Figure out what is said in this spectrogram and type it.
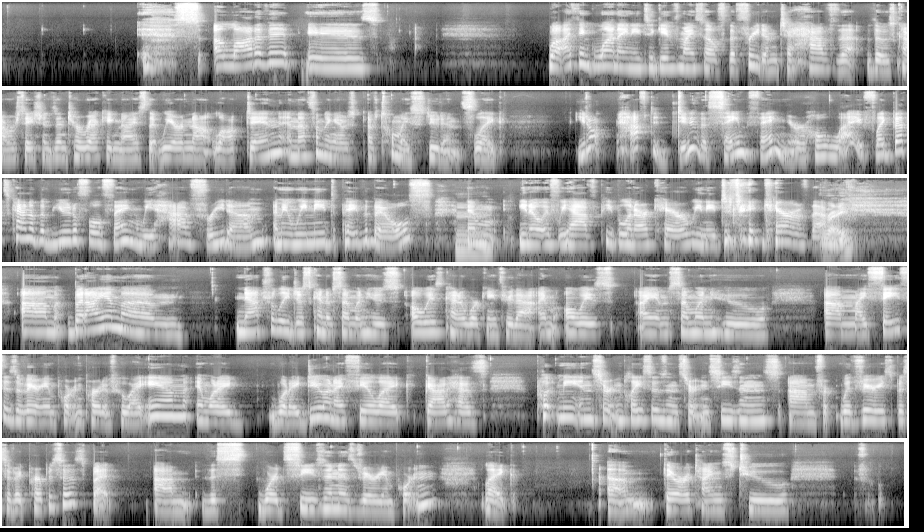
a lot of it is well, I think one, I need to give myself the freedom to have that those conversations and to recognize that we are not locked in, and that's something I've, I've told my students. Like, you don't have to do the same thing your whole life. Like that's kind of the beautiful thing. We have freedom. I mean, we need to pay the bills, mm. and you know, if we have people in our care, we need to take care of them. Right. Um, but I am um, naturally just kind of someone who's always kind of working through that. I'm always I am someone who um, my faith is a very important part of who I am and what I what I do, and I feel like God has put me in certain places in certain seasons um, for, with very specific purposes. But um, this word season is very important. Like um, there are times to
